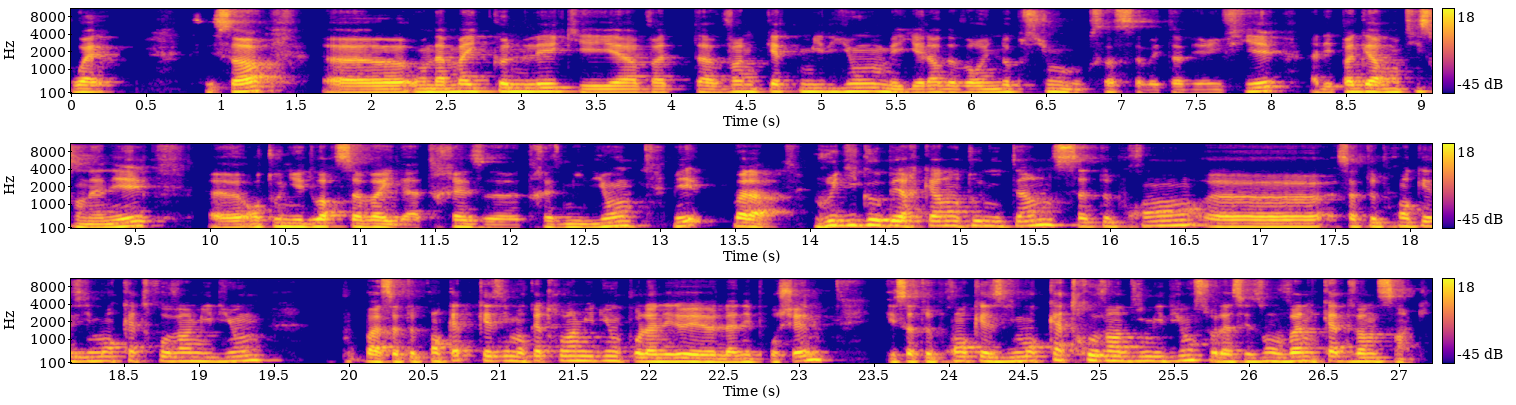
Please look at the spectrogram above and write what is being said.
Ouais, c'est ça. Euh, on a Mike Conley qui est à, 24 millions, mais il a l'air d'avoir une option, donc ça, ça va être à vérifier. Elle n'est pas garantie son année. Euh, Anthony Edwards, ça va, il est à 13, 13 euh, millions. Mais voilà, Rudy Gobert, Carl Anthony Towns, ça te prend, ça te prend quasiment 80 millions. Bah, ça te prend quasiment 80 millions pour l'année prochaine et ça te prend quasiment 90 millions sur la saison 24-25.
